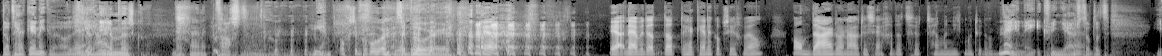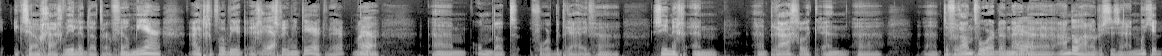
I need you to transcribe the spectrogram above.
dat herken ik wel. Dus Ja. die Elon Musk, waarschijnlijk. vast. ja, Of zijn broer. zijn broer. ja. ja, ja nee, maar dat, dat herken ik op zich wel. Maar om daardoor nou te zeggen dat ze het helemaal niet moeten doen. Nee, nee, ik vind juist Ja. dat het. Ik zou graag willen dat er veel meer uitgeprobeerd en geëxperimenteerd werd. Maar Ja. Ehm, om dat voor bedrijven zinnig en eh, draaglijk en eh, eh, te verantwoorden naar Ja. de aandeelhouders te zijn, moet je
